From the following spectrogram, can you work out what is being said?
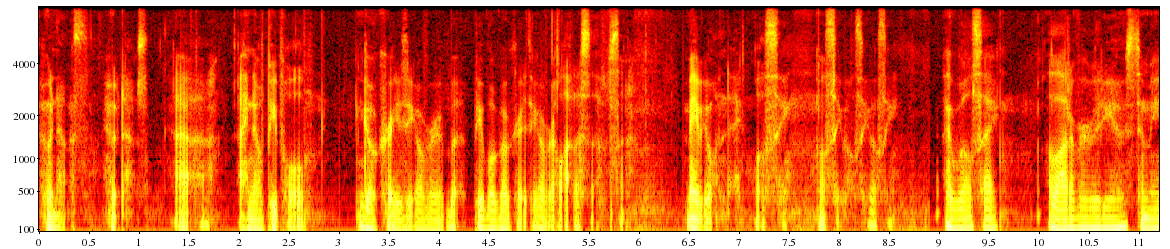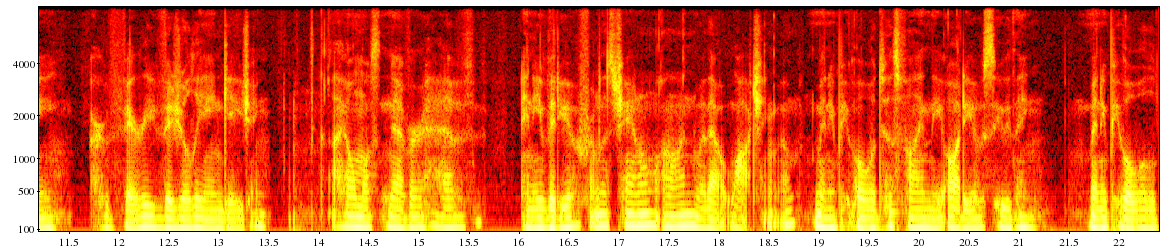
who knows? Who knows? Uh, I know people go crazy over it, but people go crazy over a lot of stuff. So maybe one day we'll see. We'll see. We'll see. We'll see. I will say, a lot of her videos to me are very visually engaging. I almost never have any video from this channel on without watching them. Many people will just find the audio soothing. Many people will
